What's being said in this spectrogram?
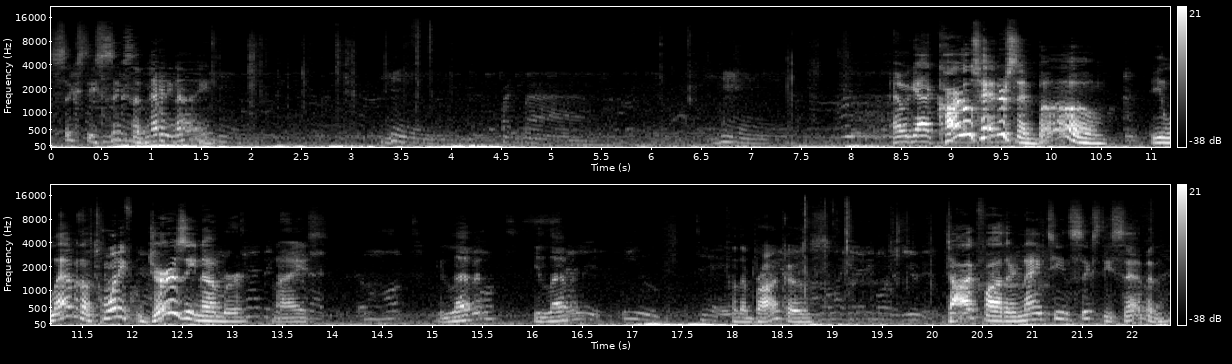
66 of 99. Hmm. And we got Carlos Henderson. Boom. 11 of 20. Jersey number. Nice. 11. 11 for the Broncos. Dogfather 1967.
